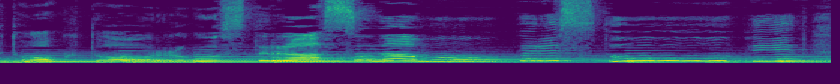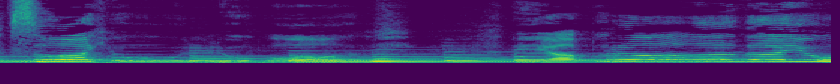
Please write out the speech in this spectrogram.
Кто к торгу страстному приступит свою любовь, я продаю.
